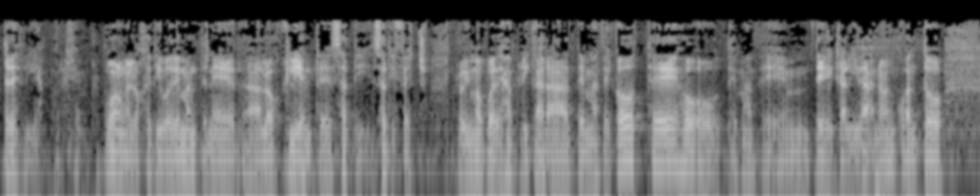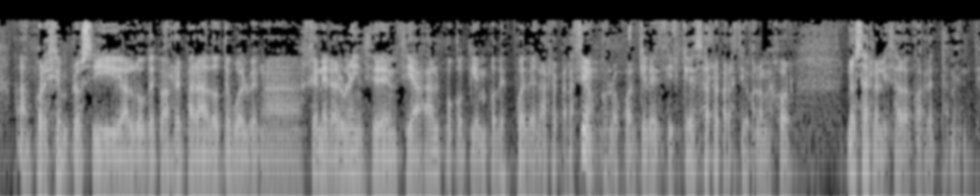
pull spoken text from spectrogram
tres días, por ejemplo, con el objetivo de mantener a los clientes satisfechos. Lo mismo puedes aplicar a temas de costes o temas de, calidad, ¿no? En cuanto a, por ejemplo, si algo que tú has reparado te vuelven a generar una incidencia al poco tiempo después de la reparación, con lo cual quiere decir que esa reparación a lo mejor no se ha realizado correctamente.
